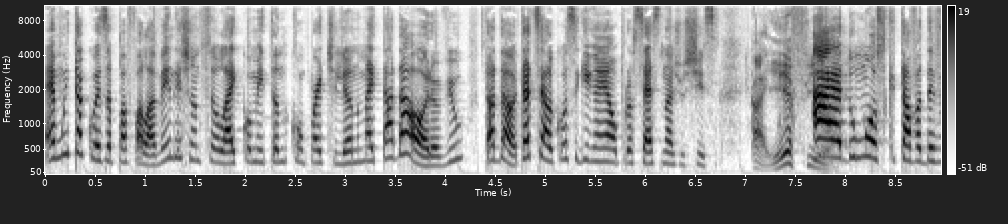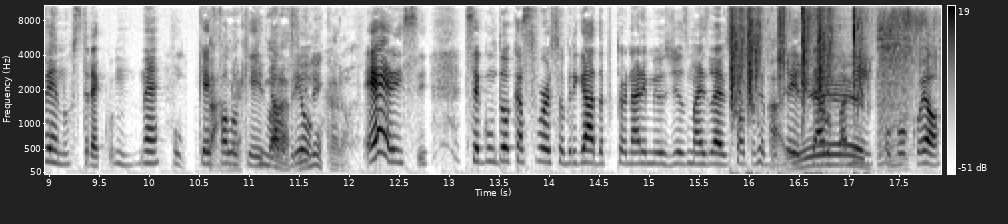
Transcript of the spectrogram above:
é muita coisa pra falar. Vem deixando seu like, comentando, compartilhando, mas tá da hora, viu? Tá da hora. Tatiana, eu consegui ganhar o processo na justiça. Aê, filho. Ah, é do moço que tava devendo os trecos, né? Puta que ele falou que, que maravilha, abriu. hein, Carol? É esse. Segundo com as forças, obrigada por tornarem meus dias mais leves. Solta o reboteio, celo pra mim, pro Bocoió.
